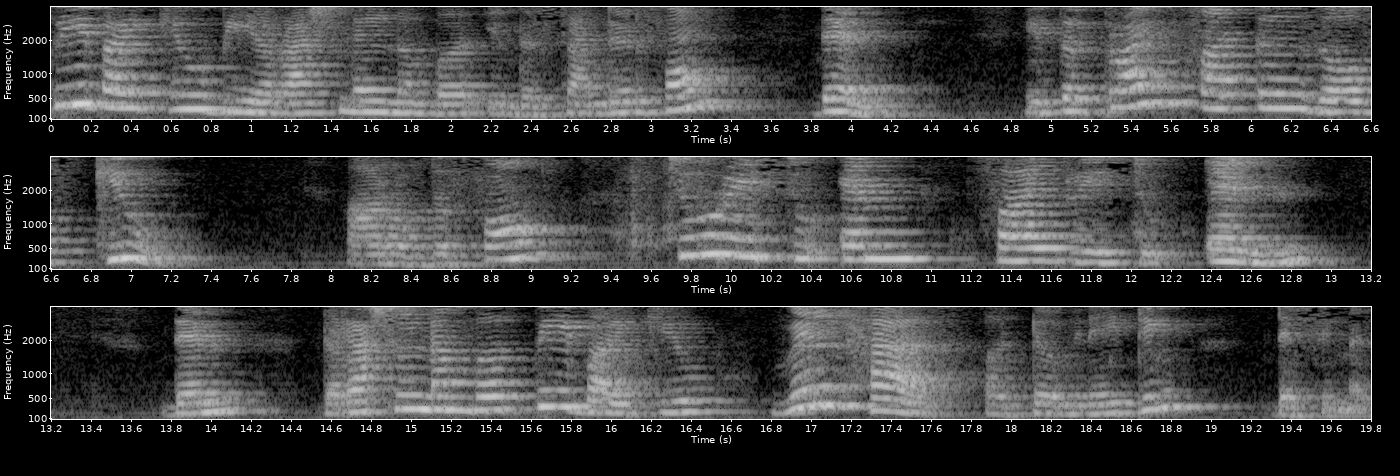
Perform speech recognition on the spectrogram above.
P by Q be a rational number in the standard form. Then, if the prime factors of Q are of the form 2 raised to m, 5 raised to n, then the rational number P by Q will have a terminating decimal.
